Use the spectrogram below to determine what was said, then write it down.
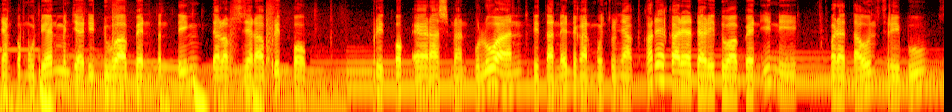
yang kemudian menjadi dua band penting dalam sejarah Britpop. Britpop era 90-an ditandai dengan munculnya karya-karya dari dua band ini pada tahun 1992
